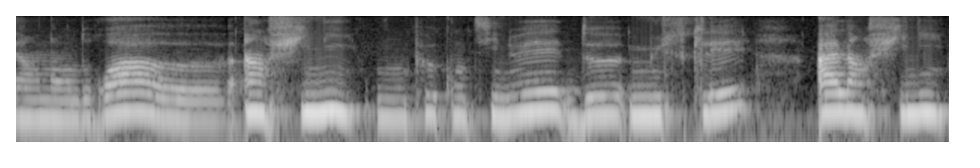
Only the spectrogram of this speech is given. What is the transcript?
un endroit euh, infini où on peut continuer de muscler à l'infini.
